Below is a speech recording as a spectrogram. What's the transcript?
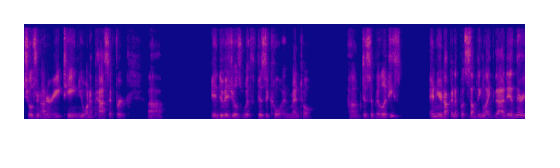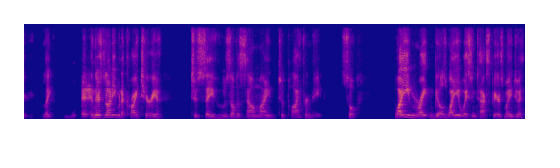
children under 18. You want to pass it for uh, individuals with physical and mental um, disabilities, and you're not going to put something like that in there. Like, and there's not even a criteria to say who's of a sound mind to apply for MAID. So why are you even writing bills? Why are you wasting taxpayers' money doing?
